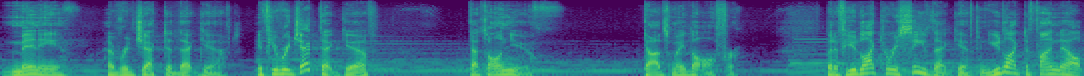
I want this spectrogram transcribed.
Many have rejected that gift. If you reject that gift, that's on you. God's made the offer. But if you'd like to receive that gift and you'd like to find out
